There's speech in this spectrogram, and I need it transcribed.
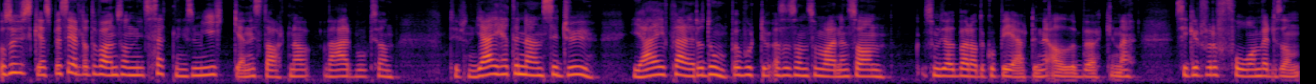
Og så husker jeg spesielt at det var en sånn setning som gikk igjen i starten av hver bok. Sånn, typ sånn 'Jeg heter Nancy Drew. Jeg pleier å dumpe borti Altså sånn som var en sånn Som de bare hadde kopiert inn i alle bøkene. Sikkert for å få en veldig sånn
